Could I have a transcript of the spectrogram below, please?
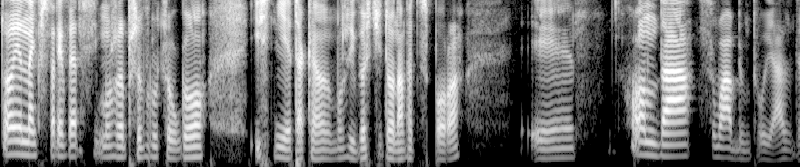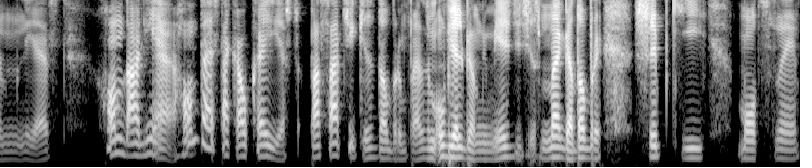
to jednak w starej wersji może przywrócą go. Istnieje taka możliwość i to nawet spora. Yy, Honda słabym pojazdem jest. Honda nie, Honda jest taka ok jeszcze. Passacik jest dobrym pojazdem, uwielbiam nim jeździć, jest mega dobry, szybki, mocny.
